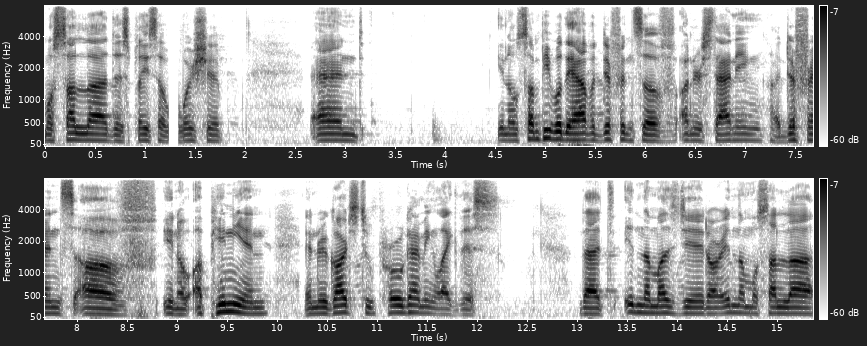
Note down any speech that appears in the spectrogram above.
musalla, this place of worship and you know, some people they have a difference of understanding, a difference of you know opinion in regards to programming like this. That in the masjid or in the musalla,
